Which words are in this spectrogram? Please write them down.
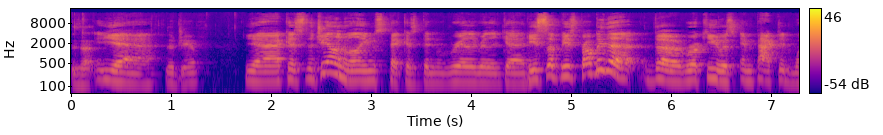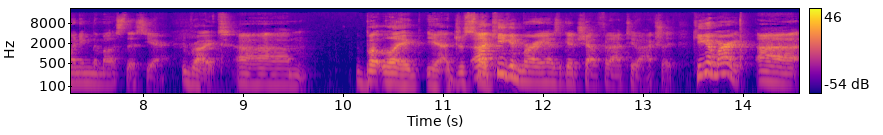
is that Yeah, the jam? yeah, because the Jalen Williams pick has been really really good. He's he's probably the the rookie who has impacted winning the most this year. Right. Um, But like, yeah, just uh, Keegan Murray has a good shout for that too. Actually, Keegan Murray uh,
